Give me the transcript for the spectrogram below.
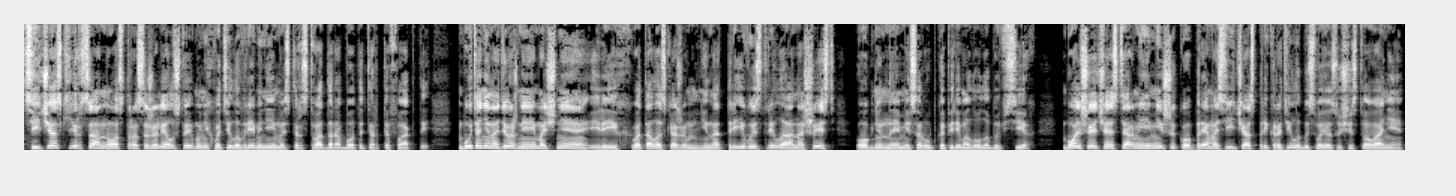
Сейчас Кирсан остро сожалел, что ему не хватило времени и мастерства доработать артефакты. Будь они надежнее и мощнее, или их хватало, скажем, не на три выстрела, а на шесть, огненная мясорубка перемолола бы всех. Большая часть армии Мишико прямо сейчас прекратила бы свое существование.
